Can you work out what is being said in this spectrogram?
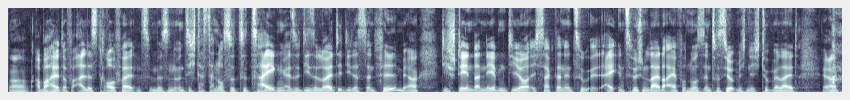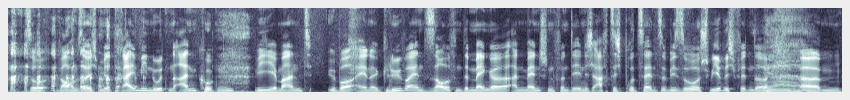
Ja, aber halt auf alles draufhalten zu müssen und sich das dann noch so zu zeigen. Also diese Leute, die das dann filmen, ja, die stehen dann neben dir. Ich sag dann inzu, äh, inzwischen leider einfach nur, es interessiert mich nicht, tut mir leid. Ja, so, warum soll ich mir drei Minuten angucken, wie jemand über eine Glühwein saufende Menge an Menschen, von denen ich 80 Prozent sowieso schwierig finde, Ja. ähm,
